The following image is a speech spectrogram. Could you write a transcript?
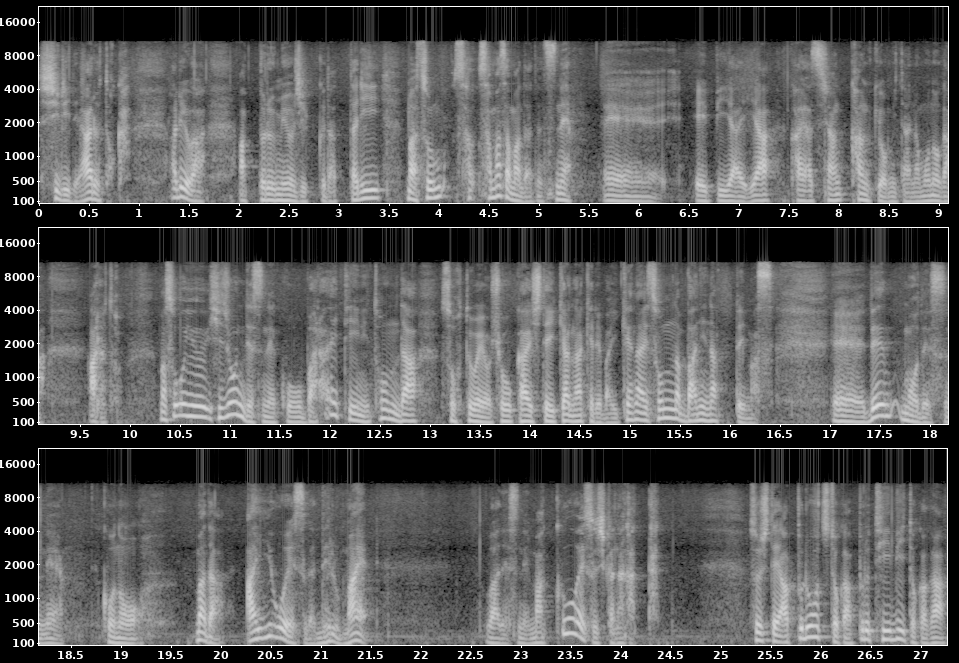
Siri であるとかあるいは Apple Music だったり、まあ、そのさまざまなですね、えー、API や開発環境みたいなものがあると、まあ、そういう非常にですねこうバラエティに富んだソフトウェアを紹介していかなければいけないそんな場になっています。えー、でもですねこのまだ iOS が出る前はですね MacOS しかなかった。そして AppleWatch とか AppleTV とかが、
